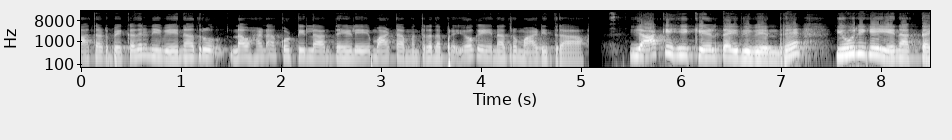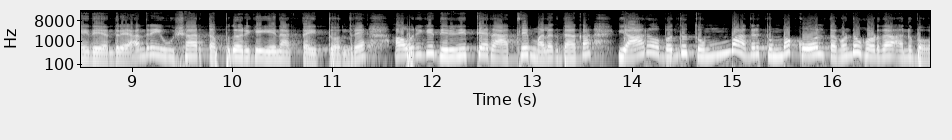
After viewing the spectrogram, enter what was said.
ಮಾತಾಡಬೇಕಾದ್ರೆ ನೀವೇನಾದರೂ ನಾವು ಹಣ ಕೊಟ್ಟಿಲ್ಲ ಅಂತ ಹೇಳಿ ಮಾಟ ಮಂತ್ರದ ಪ್ರಯೋಗ ಏನಾದರೂ ಮಾಡಿದ್ರಾ? ಯಾಕೆ ಹೀಗೆ ಕೇಳ್ತಾ ಇದ್ದೀವಿ ಅಂದರೆ ಇವರಿಗೆ ಏನಾಗ್ತಾ ಇದೆ ಅಂದರೆ ಅಂದರೆ ಈ ಹುಷಾರು ತಪ್ಪದವರಿಗೆ ಏನಾಗ್ತಾ ಇತ್ತು ಅಂದರೆ, ಅವರಿಗೆ ದಿನನಿತ್ಯ ರಾತ್ರಿ ಮಲಗಿದಾಗ ಯಾರೋ ಬಂದು ತುಂಬ, ಅಂದರೆ ತುಂಬ ಕೋಲ್ ತಗೊಂಡು ಹೊಡೆದ ಅನುಭವ.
